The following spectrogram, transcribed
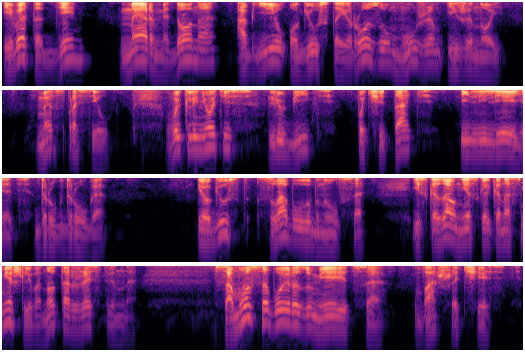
и в этот день мэр Медона объявил Огюста и Розу мужем и женой. Мэр спросил, «Вы клянетесь любить, почитать и лелеять друг друга?» И Огюст слабо улыбнулся и сказал несколько насмешливо, но торжественно, «Само собой разумеется, ваша честь».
